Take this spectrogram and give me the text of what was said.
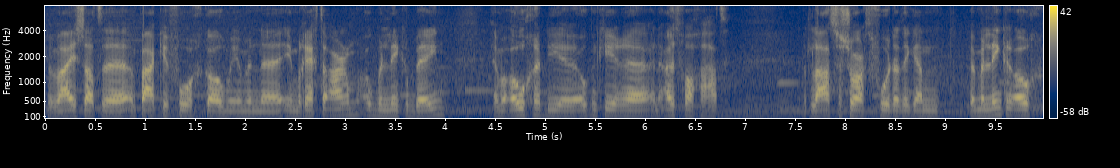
Bij mij is dat een paar keer voorgekomen in mijn, in mijn rechterarm, ook mijn linkerbeen. En mijn ogen, die ook een keer een uitval gehad. Het laatste zorgt ervoor dat ik aan, met mijn linkeroog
